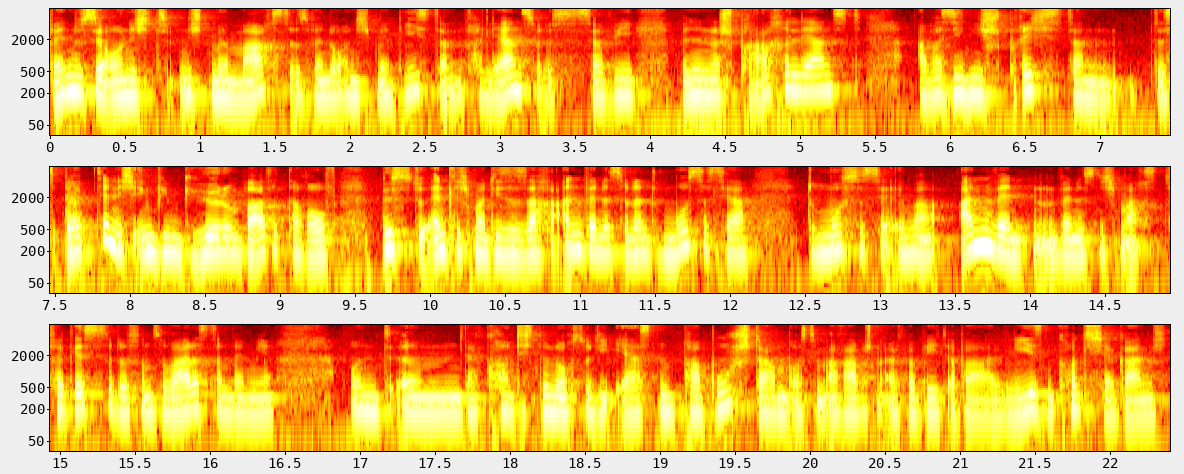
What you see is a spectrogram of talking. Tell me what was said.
wenn du es ja auch nicht, nicht mehr machst, also wenn du auch nicht mehr liest, dann verlernst du. Das ist ja wie, wenn du eine Sprache lernst, aber sie nie sprichst, dann das bleibt ja nicht irgendwie im Gehirn und wartet darauf, bis du endlich mal diese Sache anwendest, sondern du musst es ja, du musst es ja immer anwenden. Und wenn du es nicht machst, vergisst du das. Und so war das dann bei mir. Und ähm, dann konnte ich nur noch so die ersten paar Buchstaben aus dem arabischen Alphabet, aber lesen konnte ich ja gar nicht.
